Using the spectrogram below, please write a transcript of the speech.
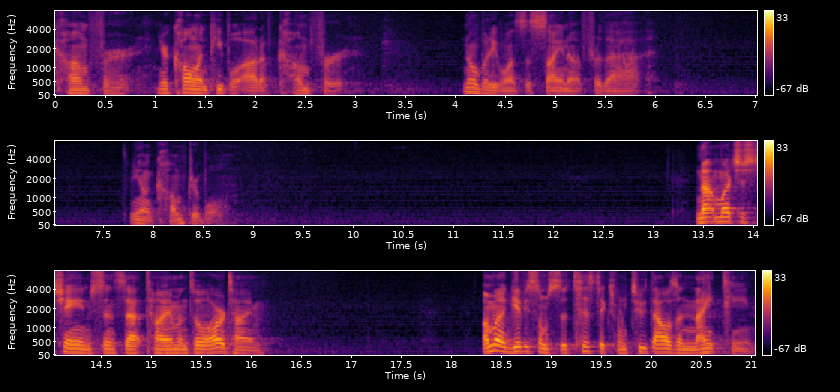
comfort. You're calling people out of comfort. Nobody wants to sign up for that. To be uncomfortable. Not much has changed since that time until our time. I'm going to give you some statistics from 2019.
